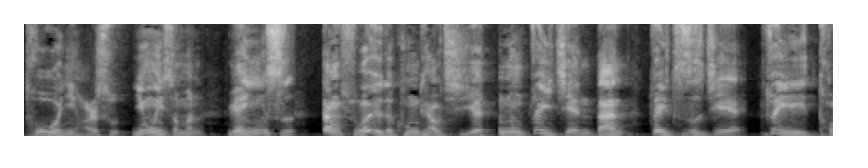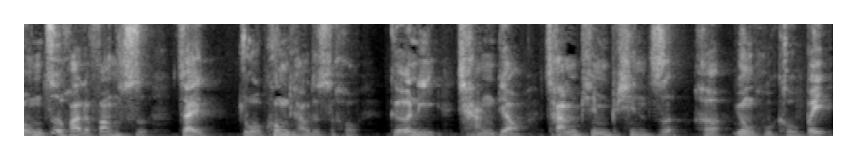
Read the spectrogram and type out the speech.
脱颖而出。因为什么？原因是当所有的空调企业用最简单、最直接、最同质化的方式在做空调的时候。格力强调产品品质和用户口碑，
